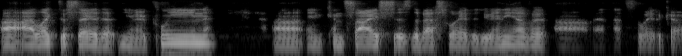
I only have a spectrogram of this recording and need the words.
uh, I like to say that, you know, clean uh, and concise is the best way to do any of it. Um, and that's the way to go.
